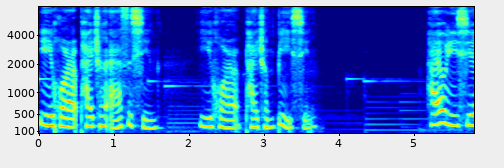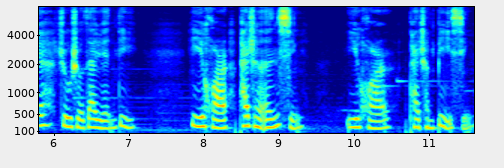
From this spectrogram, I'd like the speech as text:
一会儿排成 S 型，一会儿排成 B 型，还有一些驻守在原地，一会儿排成 N 型，一会儿排成 B 型。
